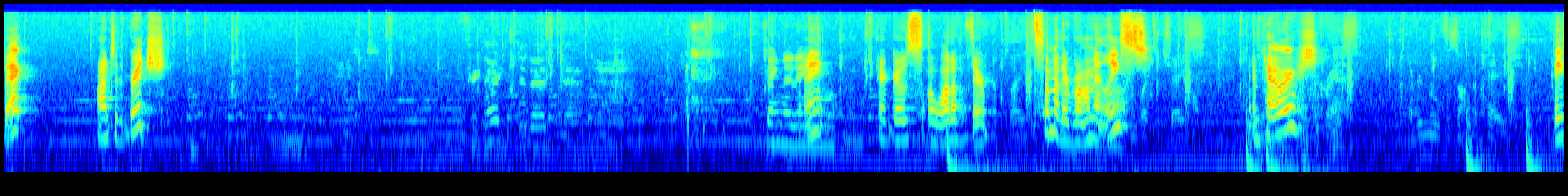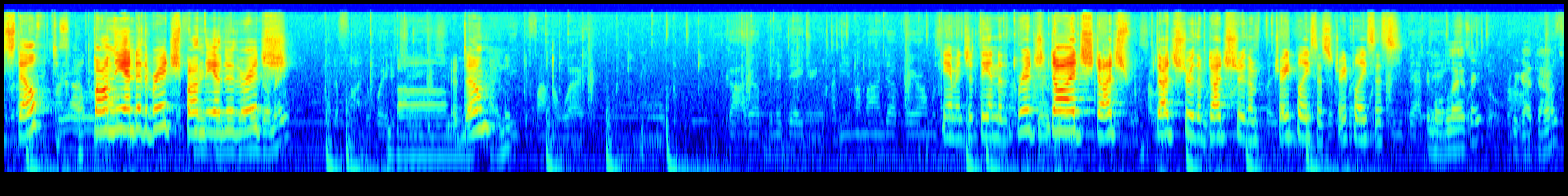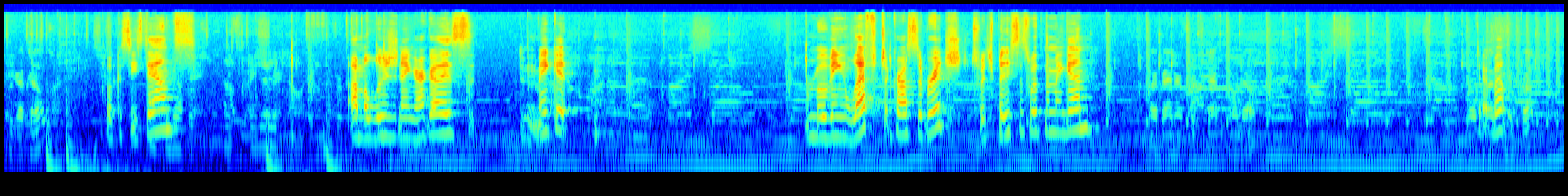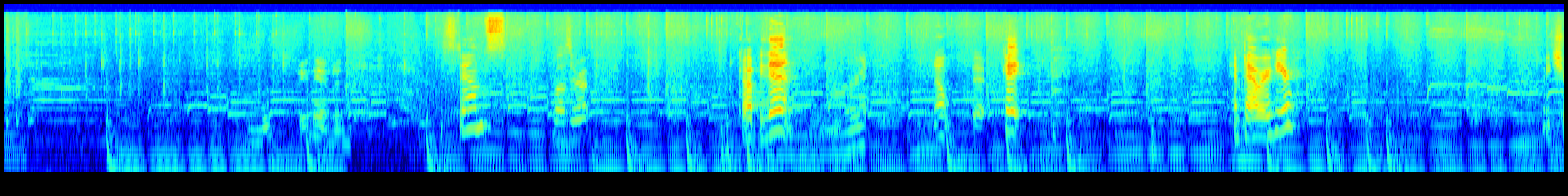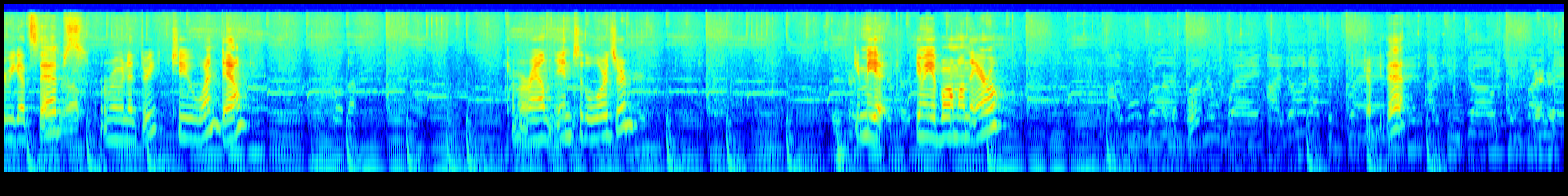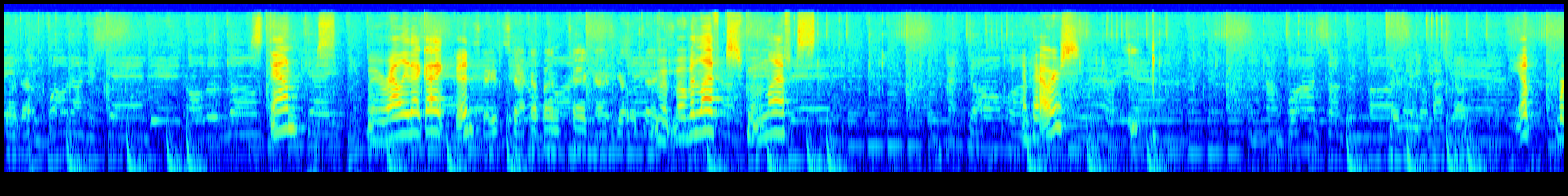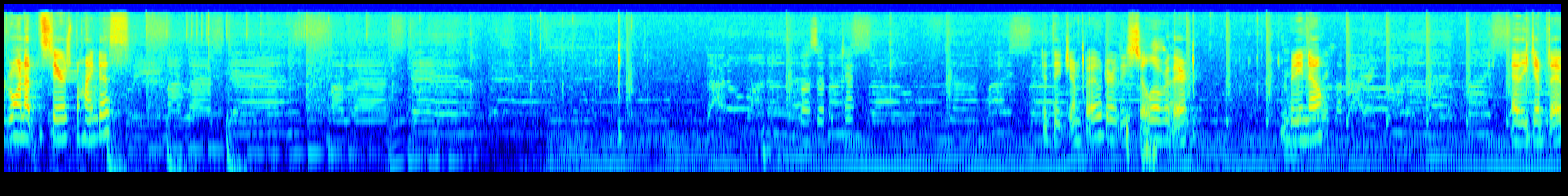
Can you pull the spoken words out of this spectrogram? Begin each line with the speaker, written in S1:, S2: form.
S1: Back. Onto the bridge. Right. There goes a lot of their, some of their bomb at least. Empowers. They stealthed. Bomb the end of the bridge. Bomb the end of the bridge. Good dome. Damage at the end of the bridge. Dodge, dodge, dodge through them, dodge through them. Trade places, trade places.
S2: Immobilizing. We got downs. We got downs.
S1: Focus these downs. I'm illusioning our guys. Didn't make it. We're moving left across the bridge. Switch places with them again.
S2: My banner push stamp going up.
S1: Step up.
S2: in front.
S1: These.
S3: Buzzer up.
S1: Copy that. Nope. Okay. Empower here. Make sure we got stabs. We're moving in three, two, one, down. Come around into the Lord's room. Give me a give me a bomb on the arrow. Copy that. It's down. We rally that guy. Good. Moving left. Moving left. Empowers.
S4: They're gonna go back up.
S1: Yep. We're going up the stairs behind us.
S3: Buzz up at 10.
S1: Did they jump out or are they still over there? Anybody know? Yeah, they jumped out.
